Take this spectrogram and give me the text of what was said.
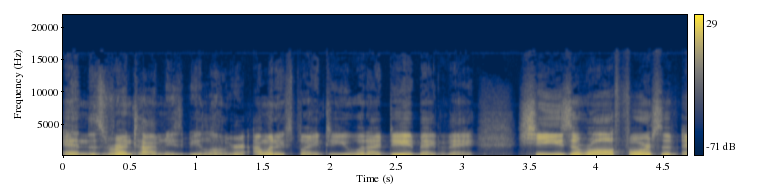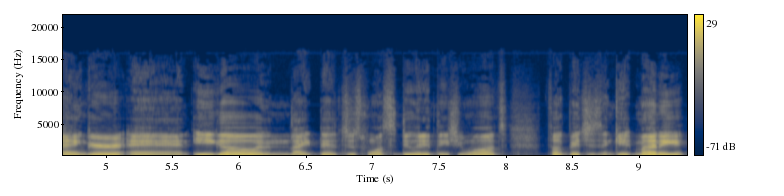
And this runtime needs to be longer. I'm going to explain to you what I did back in the day. She's a raw force of anger and ego, and like that just wants to do anything she wants, fuck bitches and get money.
